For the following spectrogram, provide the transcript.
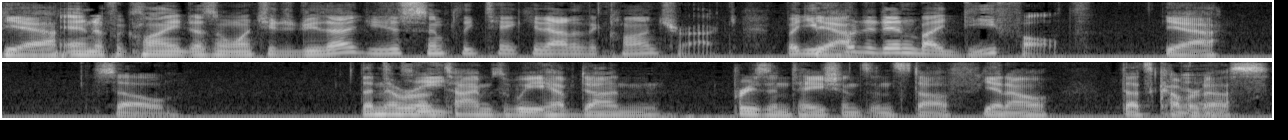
Yeah. And if a client doesn't want you to do that, you just simply take it out of the contract. But you Yeah. put it in by default. Yeah. So The number See- of times we have done presentations and stuff, you know, that's covered Yeah. us.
